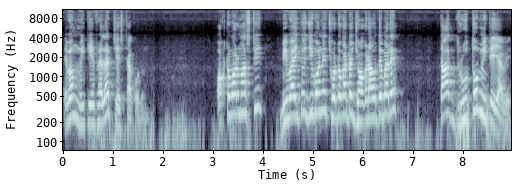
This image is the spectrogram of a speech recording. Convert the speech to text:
এবং মিটিয়ে ফেলার চেষ্টা করুন। অক্টোবর মাসটি বিবাহিত জীবনে ছোটোখাটো ঝগড়া হতে পারে, তা দ্রুত মিটে যাবে।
